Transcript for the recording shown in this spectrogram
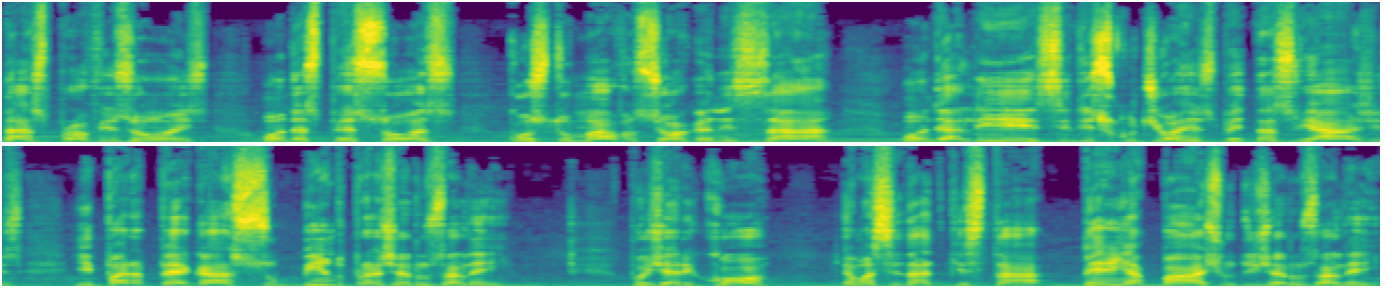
das provisões, onde as pessoas costumavam se organizar, onde ali se discutiu a respeito das viagens e para pegar subindo para Jerusalém. Pois Jericó é uma cidade que está bem abaixo de Jerusalém,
